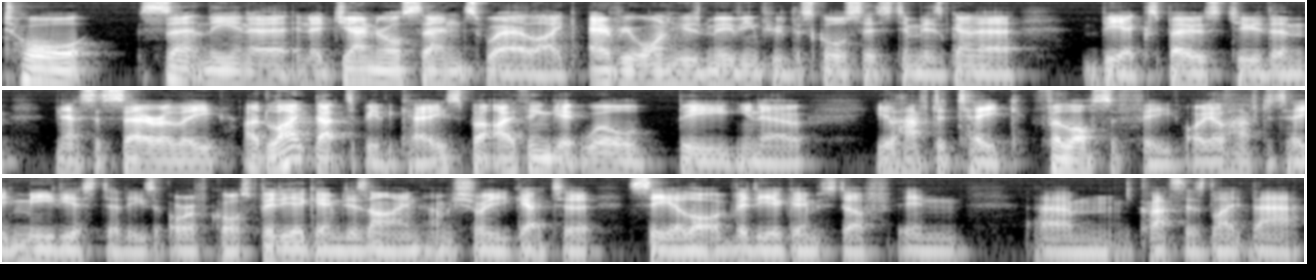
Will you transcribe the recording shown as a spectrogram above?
taught certainly in a in a general sense where like everyone who's moving through the school system is going to be exposed to them necessarily. I'd like that to be the case, but I think it will be, you know, you'll have to take philosophy or you'll have to take media studies or of course video game design. I'm sure you get to see a lot of video game stuff in um, classes like that.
